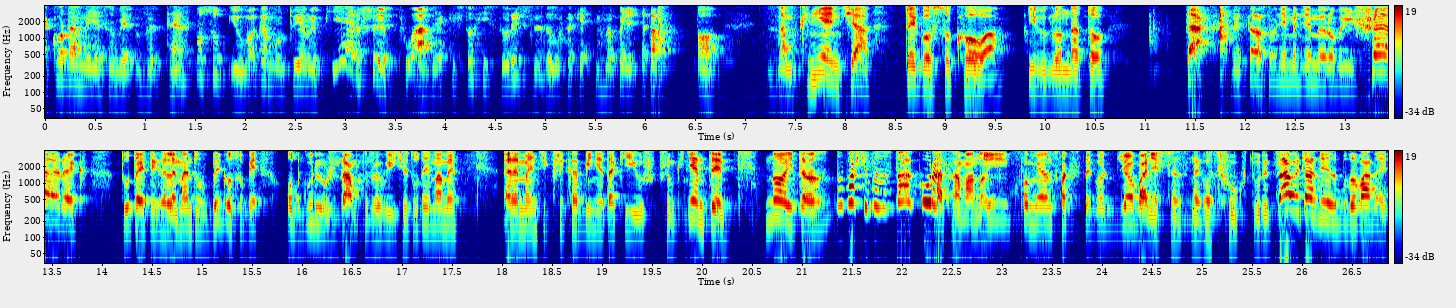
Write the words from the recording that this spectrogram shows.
Nakładamy je sobie w ten sposób i uwaga, montujemy pierwszy płat, jakieś to historyczny, to już takie, można powiedzieć, etap, o, zamknięcia tego sokoła i wygląda to tak, więc teraz pewnie będziemy robili szereg tutaj tych elementów, by go sobie od góry już zamknąć. Bo widzicie, tutaj mamy elemencik przy kabinie taki już przymknięty. No i teraz, no właściwie została góra sama. No i pomijając fakt tego dzioba nieszczęsnego tu, który cały czas nie jest budowany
